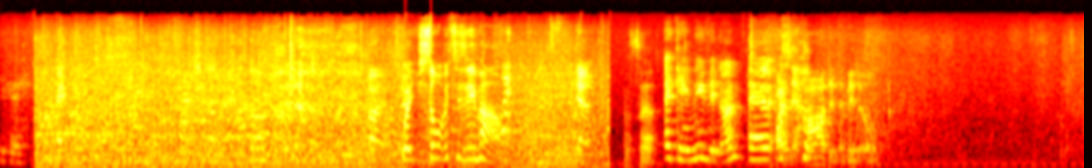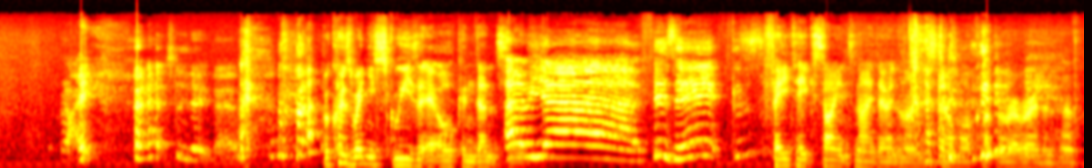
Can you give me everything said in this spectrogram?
Okay. Okay. Wait, you still want me to zoom out? Yeah. What's that? Okay, moving on. Uh, Why is it hard in the middle? right. I actually don't know. Because when you squeeze it, it all condenses. oh yeah, physics. Faye takes science and I don't, and I'm still more cleverer than her.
